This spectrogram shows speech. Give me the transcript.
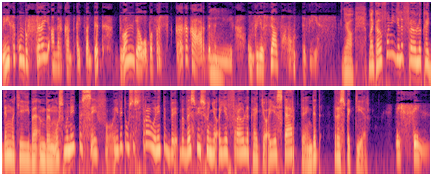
mense kom bevry aan die ander kant uit want dit dwing jou op 'n verskriklike harde manier mm. om vir jouself goed te wees. Ja, maar ek hou van die hele vroulikheid ding wat jy hier by inbring. Ons moet net besef, jy weet ons is vroue, net be bewus wees van jou eie vroulikheid, jou eie sterkte en dit respekteer. Jy sien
